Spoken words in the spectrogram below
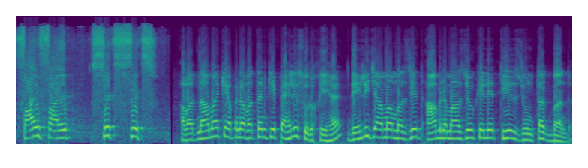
five five six six Awadhnama के अपना वतन की पहली सुर्खी है दिल्ली जामा मस्जिद आम नमाजियों के लिए 30 जून तक बंद।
